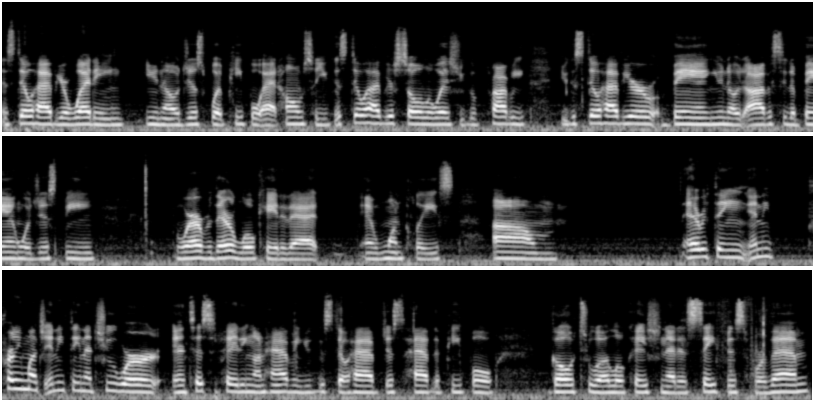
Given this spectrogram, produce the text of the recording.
and still have your wedding, you know, just with people at home. So you could still have your soloist. You could probably, you could still have your band. You know, obviously the band would just be wherever they're located at in one place. Um, everything, any, pretty much anything that you were anticipating on having, you could still have. Just have the people go to a location that is safest for them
